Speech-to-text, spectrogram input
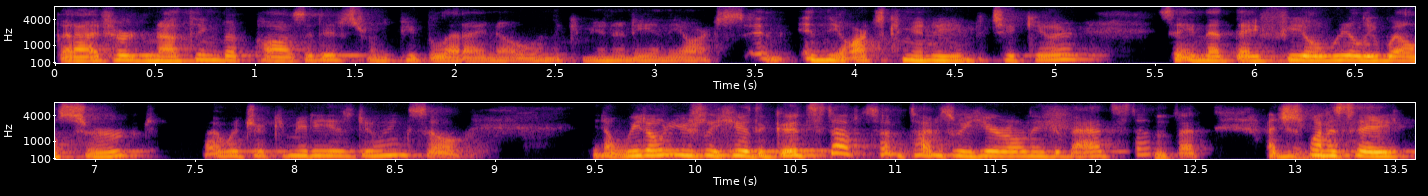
but I've heard nothing but positives from the people that I know in the community and the arts and in the arts community in particular, saying that they feel really well served by what your committee is doing. So, you know, we don't usually hear the good stuff. Sometimes we hear only the bad stuff, but I just want to say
